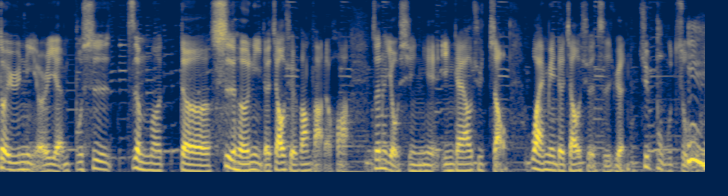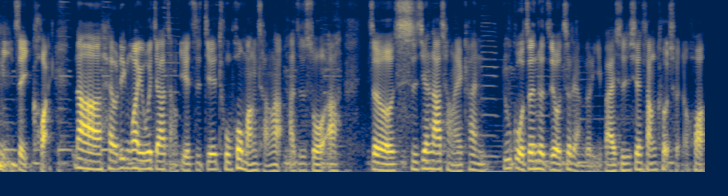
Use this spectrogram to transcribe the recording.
对于你而言不是这么的适合你的教学方法的话，真的有心你也应该要去找外面的教学资源去补足你这一块。那还有另外一位家长也直接突破盲肠了，他是说啊。这时间拉长来看，如果真的只有这两个礼拜是线上课程的话，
